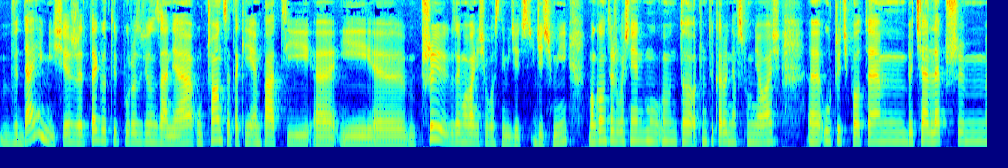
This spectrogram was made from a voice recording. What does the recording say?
wydaje mi się, że tego typu rozwiązania uczące takiej empatii e, i e, przy zajmowaniu się własnymi dziećmi mogą też właśnie to, o czym ty Karolina wspomniałaś, uczyć potem bycia lepszym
